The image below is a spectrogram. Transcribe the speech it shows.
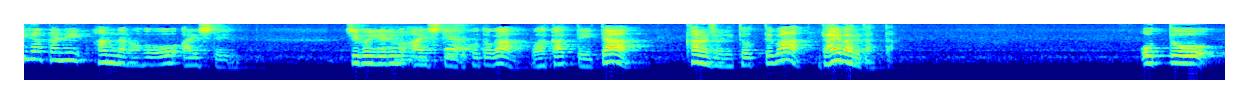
明らかにハンナの方を愛している。自分よりも愛していることが分かっていた。彼女にとってはライバルだった。夫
